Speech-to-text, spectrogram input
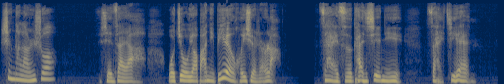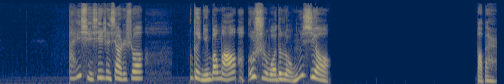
圣诞老人说：“现在啊，我就要把你变回雪人了。再次感谢你，再见。”白雪先生笑着说：“给您帮忙是我的荣幸。”宝贝儿，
